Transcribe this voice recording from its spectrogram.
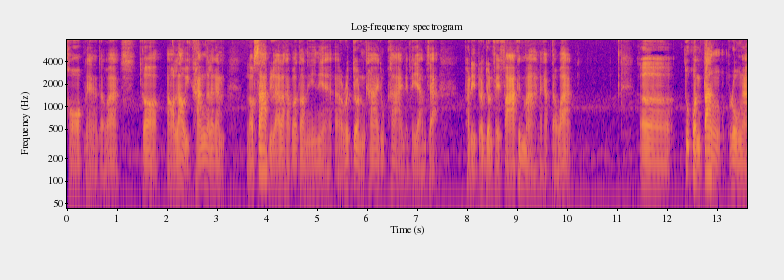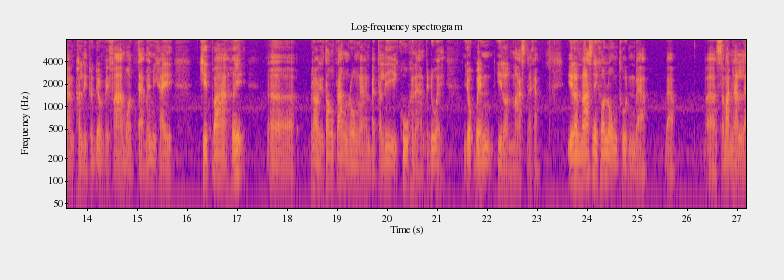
ทอล์กนะฮะแต่ว่าก็เอาเล่าอีกครั้งกันแล้วกัน เราทราบอยู่แล้วละครับว่าตอนนี้เนี่ยรถยนต์ค่ายทุกค่ายเนี่ยพยายามจะผลิตรถยนต์ไฟฟ้าขึ้นมานะครับ แต่ว่า ทุกคนตั้งโรงงานผลิตรถยนต์ไฟฟ้าหมด แต่ไม่มีใครคิดว่าเฮ้ยเเราจะต้องตั้งโรงงานแบตเตอรี่คู่ขนานไปด้วย ยกเว้นอีลอนมัสนะครับอีลอนมัสนี่เขาลงทุนแบบแบบสะบั้นหันแหล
